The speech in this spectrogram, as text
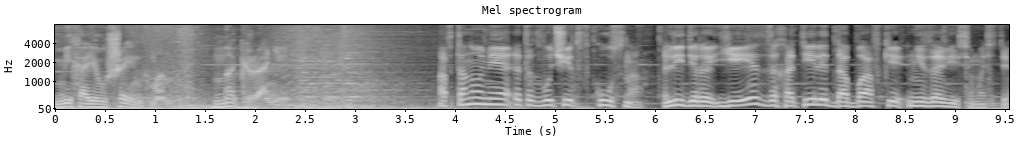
Михаил Шейнгман. На грани. Автономия – это звучит вкусно. Лидеры ЕС захотели добавки независимости.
